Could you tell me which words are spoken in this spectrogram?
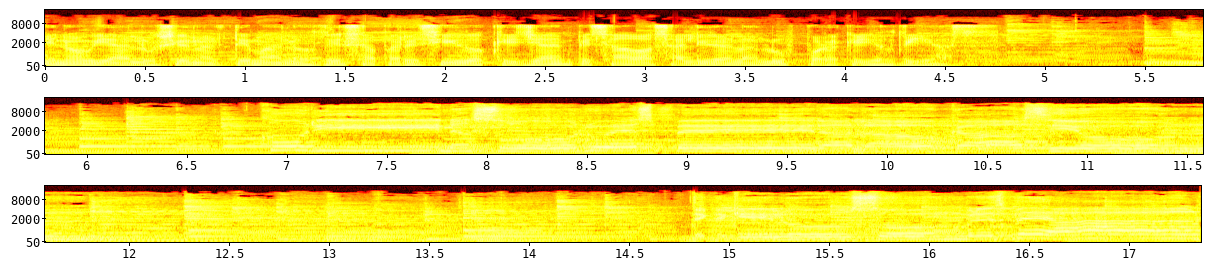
en obvia alusión al tema de los desaparecidos que ya empezaba a salir a la luz por aquellos días. Corina solo espera la ocasión. De que los hombres vean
